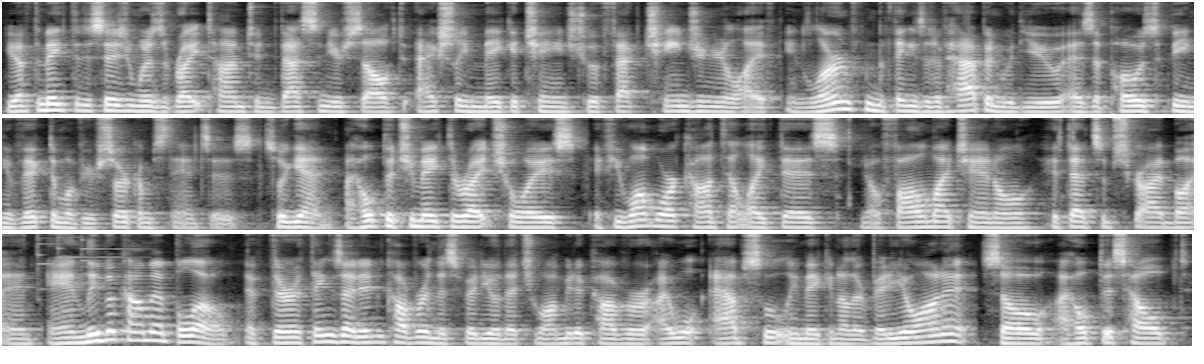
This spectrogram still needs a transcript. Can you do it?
You have to make the decision when is the right time to invest in yourself, to actually make a change, to affect change in your life, and learn from the things that have happened with you as opposed to being a victim of your circumstances. So again, I hope that you make the right choice. If you want more content like this, you know, follow my channel, hit that subscribe button, and leave a comment below. If there are things I didn't cover in this video that you want me to cover, I will absolutely make another video on it. So I hope this helped.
